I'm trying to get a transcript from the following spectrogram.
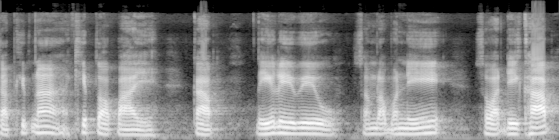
กับคลิปหน้าคลิปต่อไป กับตีรีวิวสำหรับวันนี้ สวัสดีครับ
